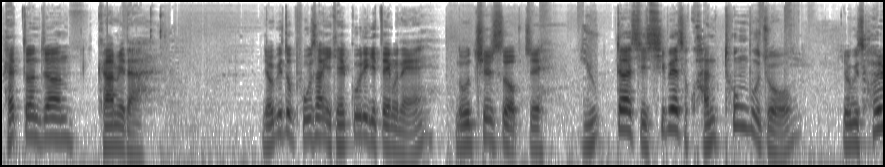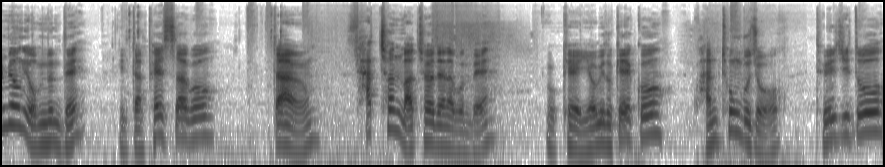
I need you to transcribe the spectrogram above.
펫던전 갑니다. 여기도 보상이 개꿀이기 때문에 놓칠 수 없지. 6-10에서 관통 부족. 여기 설명이 없는데? 일단 패스하고 다음 4천 맞춰야 되나 본데. 오케이 여기도 깼고 관통 부족 돼지도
